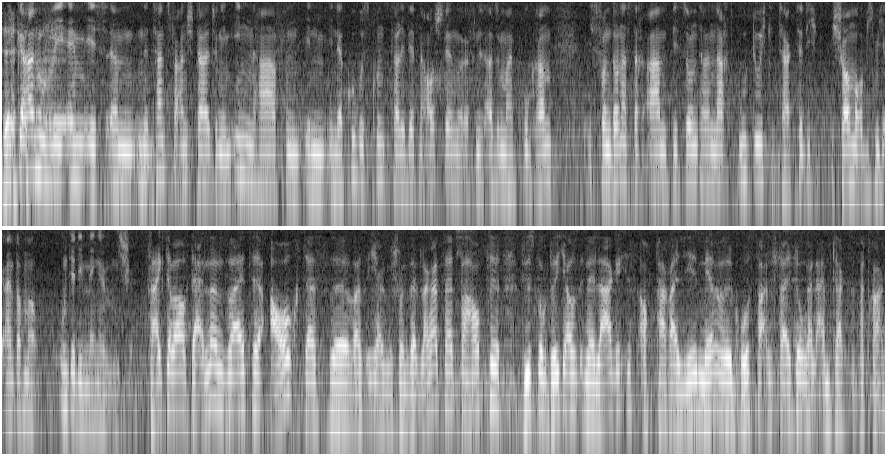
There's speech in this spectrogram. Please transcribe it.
Die Kanu-WM ist ähm, eine Tanzveranstaltung im Innenhafen. In, in der Kubus Kunsthalle wird eine Ausstellung eröffnet. Also mein Programm ist von Donnerstagabend bis Sonntagnacht gut durchgetaktet. Ich, ich schaue mal, ob ich mich einfach mal unter die Menge mische. Zeigt aber auf der anderen Seite auch, dass, äh, was ich eigentlich schon seit langer Zeit behaupte, Duisburg durchaus in der Lage ist, auch parallel mehrere Großveranstaltungen an einem Tag zu vertragen.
